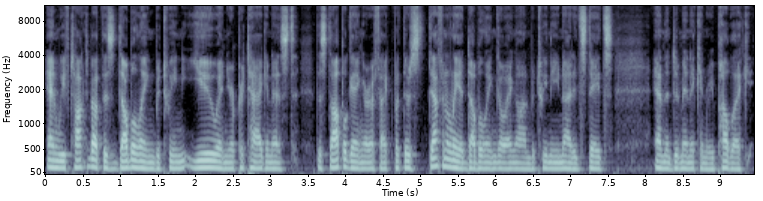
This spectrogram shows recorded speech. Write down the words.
and we've talked about this doubling between you and your protagonist, this doppelganger effect, but there's definitely a doubling going on between the United States and the Dominican Republic.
